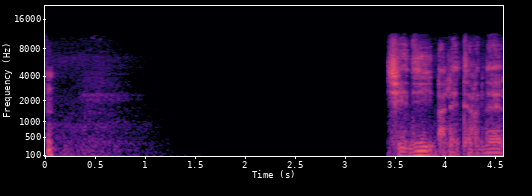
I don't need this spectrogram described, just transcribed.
J'ai dit à l'Éternel,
